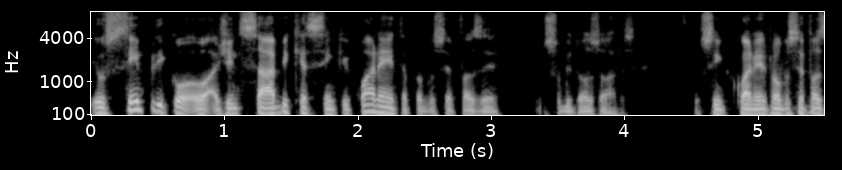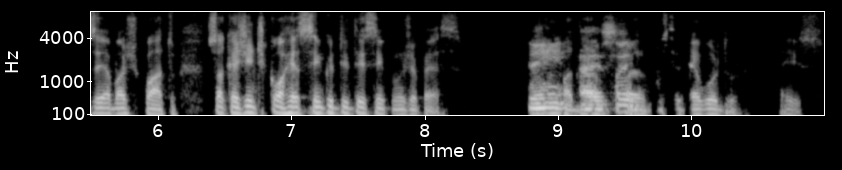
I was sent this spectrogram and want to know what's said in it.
Eu sempre, a gente sabe que é 5,40 para você fazer, sobre duas horas o 5,40 para você fazer abaixo de 4. Só que a gente corre a 5,35 no GPS. Sim, dar, é isso aí. você ter a gordura. É isso.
